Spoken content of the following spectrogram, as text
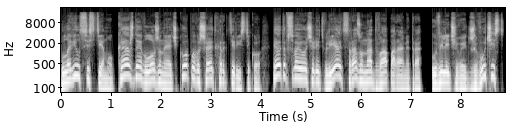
уловил систему. Каждое вложенное очко повышает характеристику. Это, в свою очередь, влияет сразу на два параметра. Увеличивает живучесть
